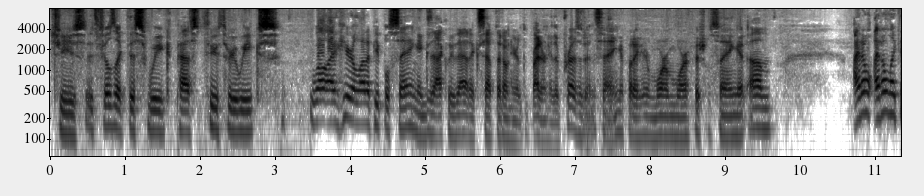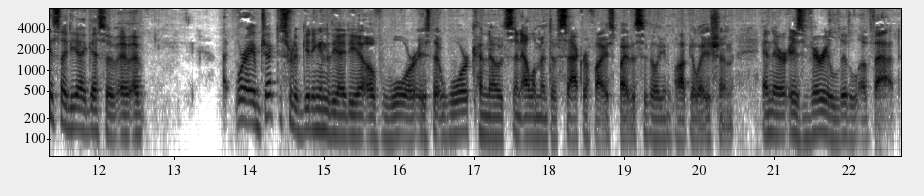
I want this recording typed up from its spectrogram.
Geez, it feels like this week, past two, three weeks. Well, I hear a lot of people saying exactly that, except I don't hear the I don't hear the president saying it, but I hear more and more officials saying it. Um, I don't I don't like this idea. I guess of, of, where I object to sort of getting into the idea of war is that war connotes an element of sacrifice by the civilian population, and there is very little of that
